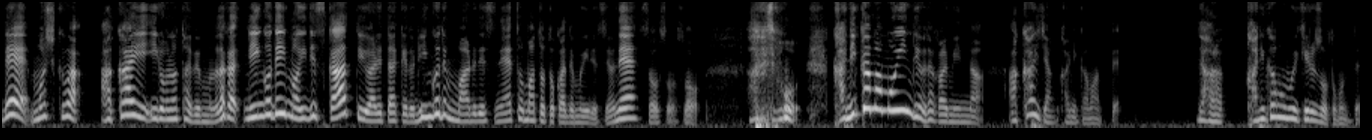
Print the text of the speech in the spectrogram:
で、もしくは赤い色の食べ物。だから、リンゴでもいいですかって言われたけど、リンゴでも丸ですね。トマトとかでもいいですよね。そうそうそう。私も、カニカマもいいんだよ。だからみんな。赤いじゃん、カニカマって。だから、カニカマもいけるぞと思って。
